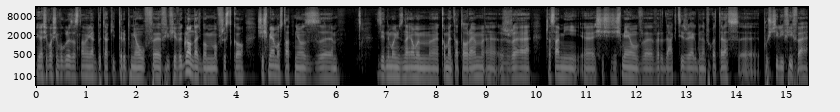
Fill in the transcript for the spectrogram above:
Ja się właśnie w ogóle zastanawiam, jakby taki tryb miał w e, FIFA wyglądać, bo mimo wszystko się śmiałem ostatnio z, z jednym moim znajomym e, komentatorem, e, że czasami e, się, się śmieją w, w redakcji, że jakby na przykład teraz puścili FIFA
